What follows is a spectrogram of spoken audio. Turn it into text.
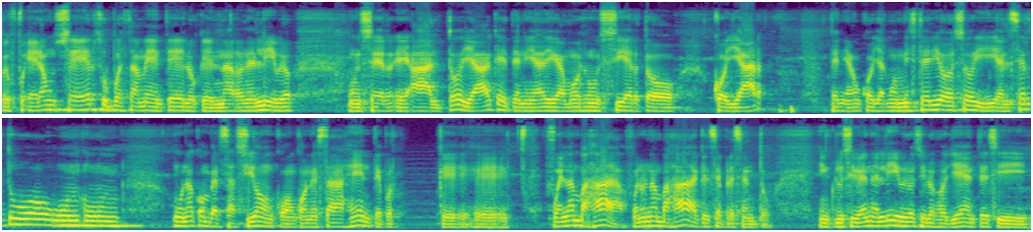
Pues era un ser, supuestamente, lo que él narra en el libro, un ser alto ya, que tenía, digamos, un cierto collar, tenía un collar muy misterioso y el ser tuvo un- una conversación con, con esta gente, porque eh, fue en la embajada, fue en una embajada que él se presentó. Inclusive en el libro, si los oyentes y,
